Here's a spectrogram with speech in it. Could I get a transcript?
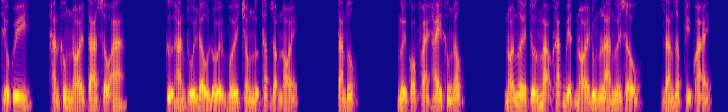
Tiểu quy, hắn không nói ta xấu a. Cự hán túi đầu đối với trong ngực thấp giọng nói, tam thúc, ngươi có phải hay không đốc? Nói ngươi tướng mạo khác biệt nói đúng là ngươi xấu dáng dấp kỳ quái,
